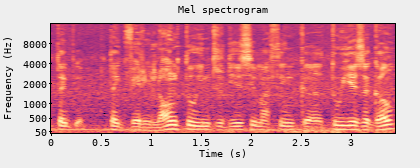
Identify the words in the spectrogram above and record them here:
Won't take, take very long to introduce him. I think uh, two years ago,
